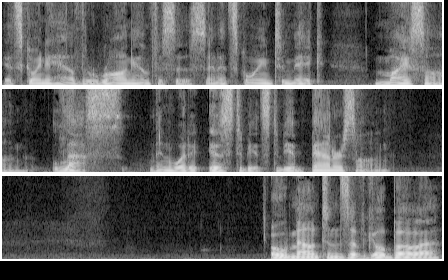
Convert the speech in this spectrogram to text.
it's going to have the wrong emphasis and it's going to make my song less than what it is to be. It's to be a banner song. O mountains of Gilboa,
